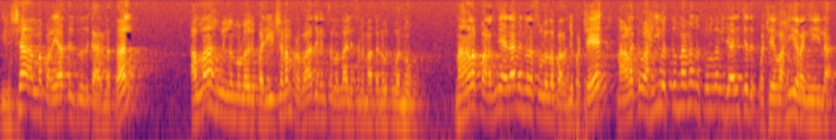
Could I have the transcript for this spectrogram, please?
ഇൻഷാ അള്ള പറയാതിരുന്നത് കാരണത്താൽ അള്ളാഹുവിൽ നിന്നുള്ള ഒരു പരീക്ഷണം പ്രവാചകൻ സല്ലാ അലൈഹി സ്വലമ തങ്ങൾക്ക് വന്നു. നാളെ പറഞ്ഞു തരാം എന്ന് റസൂലത പറഞ്ഞു. പക്ഷേ നാളേക്ക് വഹി എന്നാണ് റസൂലത വിചാരിച്ചത്. പക്ഷേ വഹി ഇറങ്ങിയില്ല.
